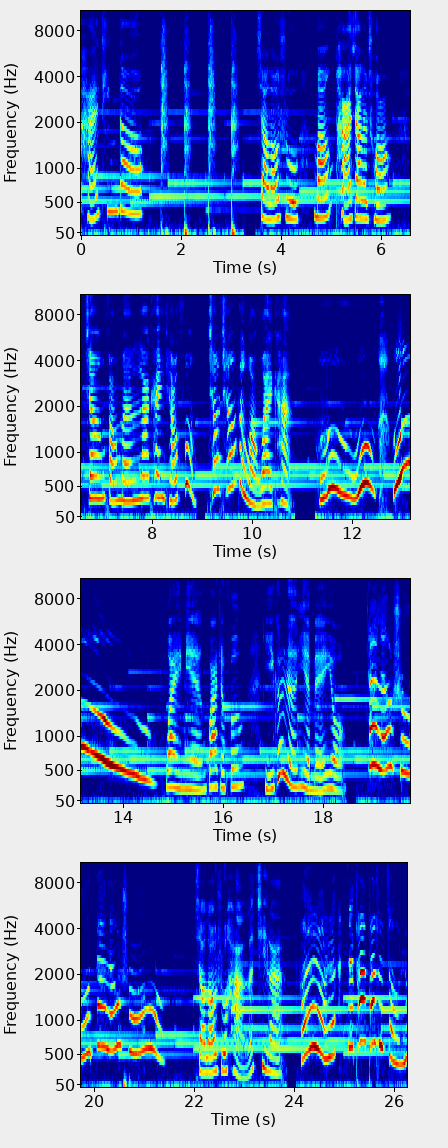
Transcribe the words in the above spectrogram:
还听到啪啪啪啪，小老鼠忙爬下了床，将房门拉开一条缝，悄悄地往外看。呜呜呜！外面刮着风，一个人也没有。大老鼠，大老鼠！小老鼠喊了起来：“好像有人在啪啪的走路。”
